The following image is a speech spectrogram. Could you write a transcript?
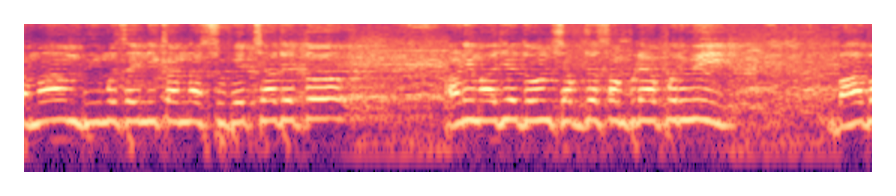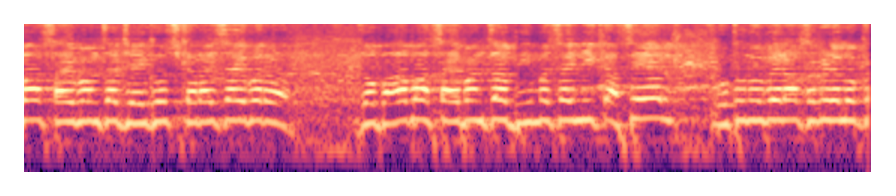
तमाम भीमसैनिकांना शुभेच्छा देतो. आणि माझे दोन शब्द संपण्यापूर्वी बाबासाहेबांचा जयघोष करायचा आहे बरं. जो बाबासाहेबांचा भीमसैनिक असेल उठून उभे राहा सगळे लोक.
